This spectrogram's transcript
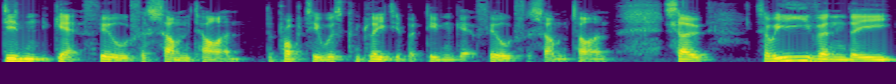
didn't get filled for some time. The property was completed but didn't get filled for some time. So, so even the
